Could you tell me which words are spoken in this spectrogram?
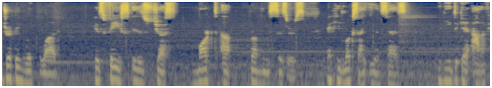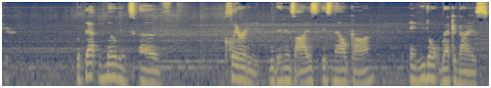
dripping with blood. His face is just marked up from these scissors and he looks at you and says, We need to get out of here. But that moment of clarity within his eyes is now gone, and you don't recognize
